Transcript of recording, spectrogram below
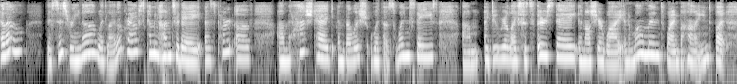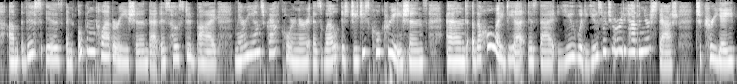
Hello, this is Raina with LYLO Crafts coming on today as part of um, hashtag embellish with us Wednesdays. Um, I do realize it's Thursday and I'll share why in a moment, why I'm behind, but um, this is an open collaboration that is hosted by Mariann's Craft Corner as well as Gigi's Cool Creations. And the whole idea is that you would use what you already have in your stash to create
